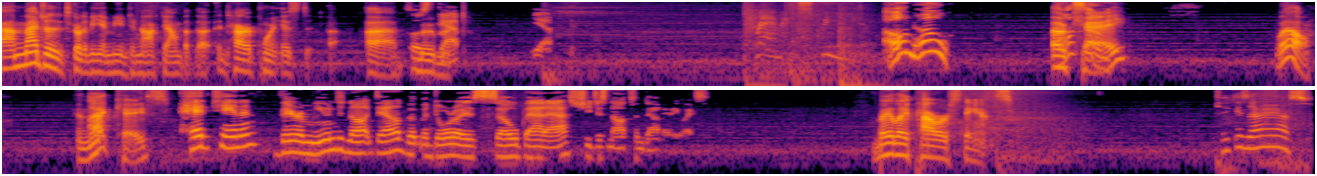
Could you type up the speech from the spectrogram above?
I imagine it's going to be immune to knockdown, but the entire point is to, uh, uh, Close the movement. gap. Ramming speed. Oh no! Awesome. Okay. Well, in that case, Head cannon, they're immune to knockdown, but Medora is so badass, she just knocks them down anyways. melee power stance. Kick his ass.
